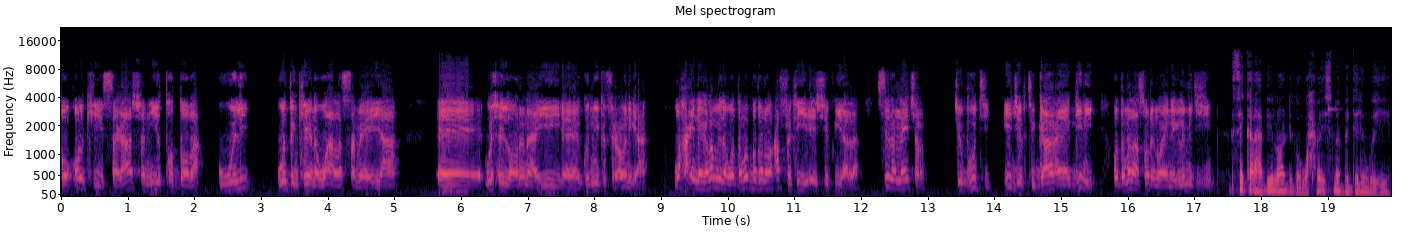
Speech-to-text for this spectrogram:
boqolkii sagaashan iyo toddoba weli waddankeena waa la sameeyaa wixii la odranayay gudniinka fircooniga ah. Waxa inagala mida wadamo badan oo africa iyo asia ku yaalla sida nature jabuuti egypt guinea wadamadaasoo dhan waa inagala mid yihiin. Si kale haddii loo dhigo waxba isma bedelin weeye.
